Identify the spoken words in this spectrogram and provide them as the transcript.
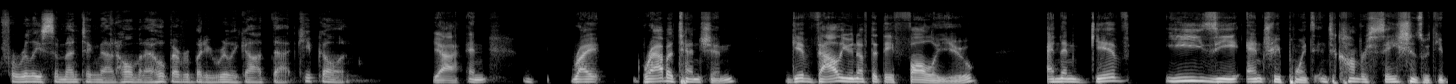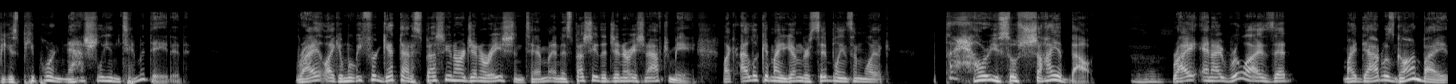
for really cementing that home, and I hope everybody really got that. Keep going. Yeah, and right, grab attention, give value enough that they follow you, and then give easy entry points into conversations with you because people are naturally intimidated. Right. Like, and we forget that, especially in our generation, Tim, and especially the generation after me. Like, I look at my younger siblings, I'm like, what the hell are you so shy about? Mm-hmm. Right. And I realized that my dad was gone by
